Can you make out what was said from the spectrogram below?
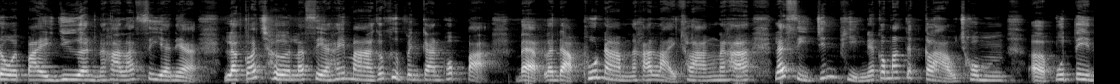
โดยไปเยือนนะคะรัสเซียเนี่ยแล้วก็เชิญรัสเซียให้มาก็คือเป็นการพบปะแบบระดับผู้นำนะคะหลายครั้งนะคะและสีจิ้นผิงเนี่ยก็มักจะกล่าวชมปูติน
